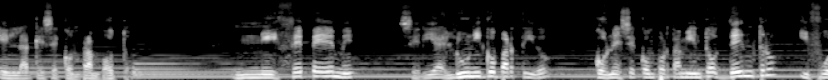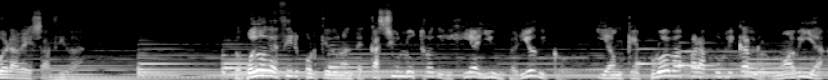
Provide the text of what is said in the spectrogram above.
en la que se compran votos. Ni CPM sería el único partido con ese comportamiento dentro y fuera de esa ciudad. Puedo decir porque durante casi un lustro dirigí allí un periódico y aunque pruebas para publicarlo no había,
